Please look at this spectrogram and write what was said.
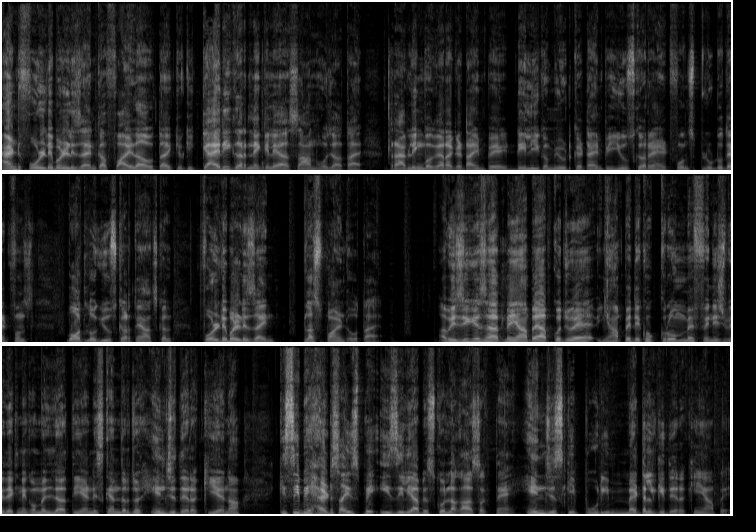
एंड फोल्डेबल डिज़ाइन का फ़ायदा होता है, क्योंकि कैरी करने के लिए आसान हो जाता है। ट्रैवलिंग वगैरह के टाइम पे डेली कम्यूट के टाइम पे यूज़ कर रहे हैं हेडफोन्स ब्लूटूथ हेडफोन्स बहुत लोग यूज़ करते हैं आजकल। फोल्डेबल डिज़ाइन प्लस पॉइंट होता है। अब इसी के साथ में यहाँ पे आपको जो है, यहाँ पे देखो क्रोम में फिनिश भी देखने को मिल जाती है। एंड इसके अंदर जो हिंज दे रखी है ना किसी भी हेड साइज़ पे इजीली आप इसको लगा सकते हैं। हिंज इसकी पूरी मेटल की दे रखी है यहाँ पे।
